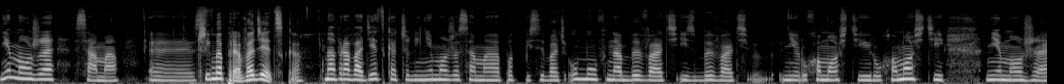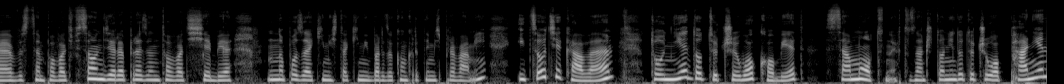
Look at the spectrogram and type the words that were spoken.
nie może sama. E, czyli ma prawa dziecka. Ma prawa dziecka, czyli nie może sama podpisywać umów, nabywać i zbywać nieruchomości i ruchomości, nie może występować w sądzie, reprezentować siebie, no poza jakimiś takimi bardzo konkretnymi sprawami. I co ciekawe, to nie dotyczyło kobiet samotnych, to znaczy to nie dotyczyło panien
